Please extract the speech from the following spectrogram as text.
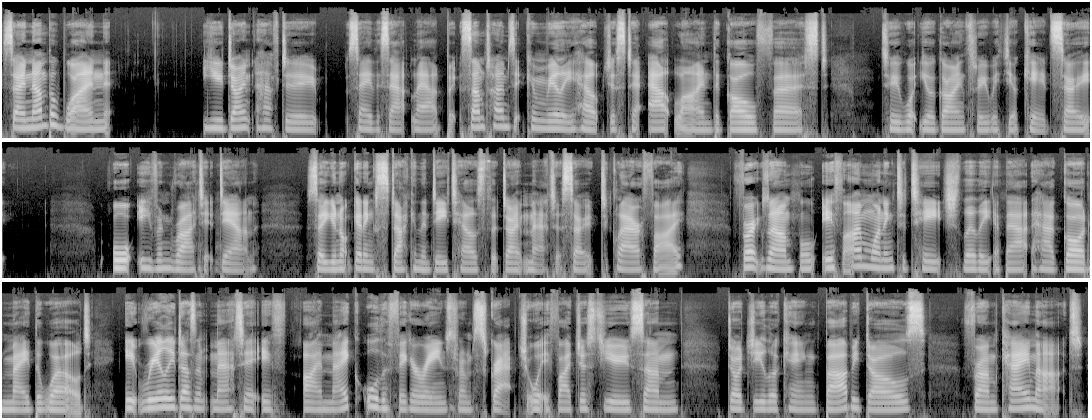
So, number one, you don't have to say this out loud, but sometimes it can really help just to outline the goal first to what you're going through with your kids. So, or even write it down. So you're not getting stuck in the details that don't matter. So, to clarify, For example, if I'm wanting to teach Lily about how God made the world, it really doesn't matter if I make all the figurines from scratch or if I just use some dodgy looking Barbie dolls from Kmart.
